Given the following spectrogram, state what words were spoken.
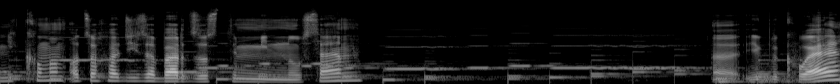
Nie kumam o co chodzi za bardzo z tym minusem. E, jakby kłe?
